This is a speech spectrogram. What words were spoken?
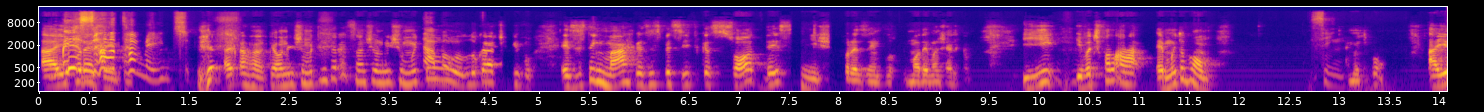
Aí, Exatamente. Exemplo, que é um nicho muito interessante, um nicho muito tá lucrativo. Existem marcas específicas só desse nicho, por exemplo, moda evangélica. E, uhum. e vou te falar, é muito bom. Sim. É muito bom. Aí,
